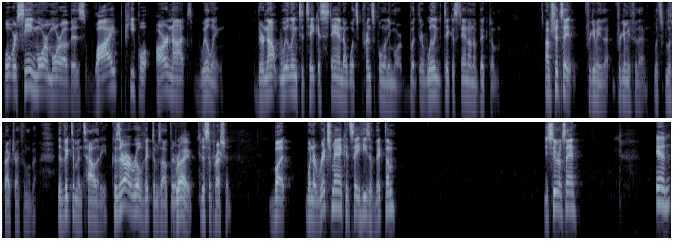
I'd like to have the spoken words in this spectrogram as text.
what we're seeing more and more of is why people are not willing. They're not willing to take a stand on what's principle anymore, but they're willing to take a stand on a victim. I should say, forgive me that. Forgive me for that. Let's let's backtrack a little bit. The victim mentality, because there are real victims out there right. this oppression. But when a rich man can say he's a victim, you see what I'm saying? And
